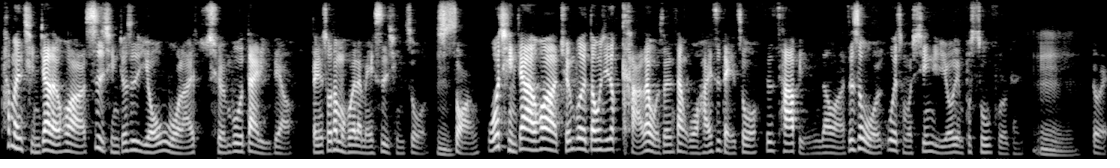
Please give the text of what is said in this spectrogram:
他们请假的话，事情就是由我来全部代理掉，等于说他们回来没事情做，嗯、爽。我请假的话，全部的东西都卡在我身上，我还是得做，这是差别，你知道吗？这是我为什么心里有点不舒服的感觉。嗯，对，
